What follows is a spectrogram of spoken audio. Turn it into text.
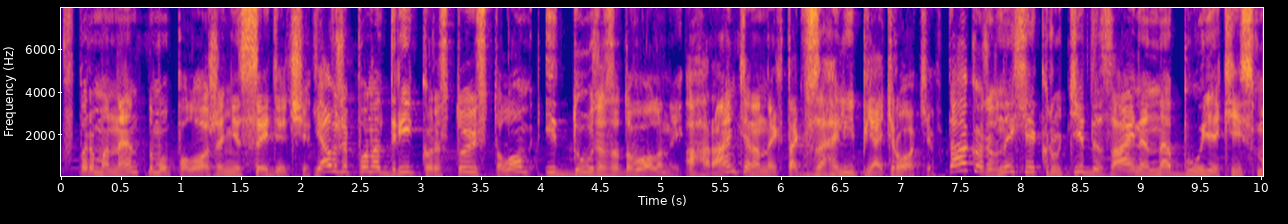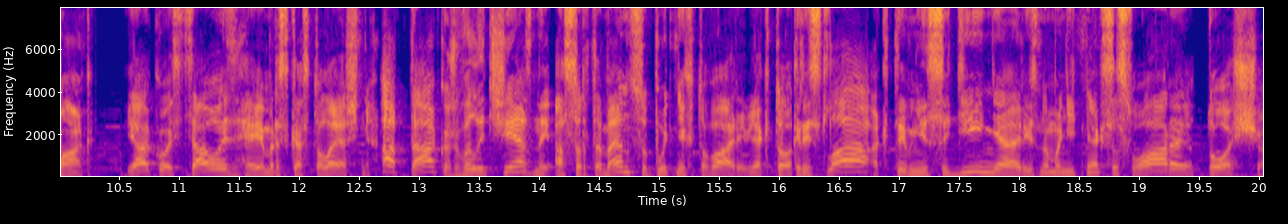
в перманентному положенні сидячи. Я вже понад рік користуюсь столом і дуже задоволений. А гарантія на них так взагалі 5 років. Також в них є круті дизайни на будь-який смак. Як ось ця ось геймерська столешня, а також величезний асортимент супутніх товарів, як то крісла, активні сидіння, різноманітні аксесуари тощо.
